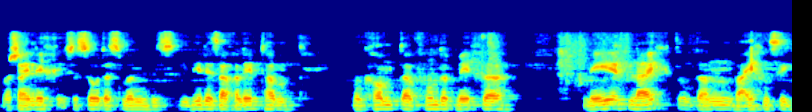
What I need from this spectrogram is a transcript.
Wahrscheinlich ist es so, dass man, wie wir das auch erlebt haben, man kommt auf 100 Meter Nähe vielleicht und dann weichen sie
